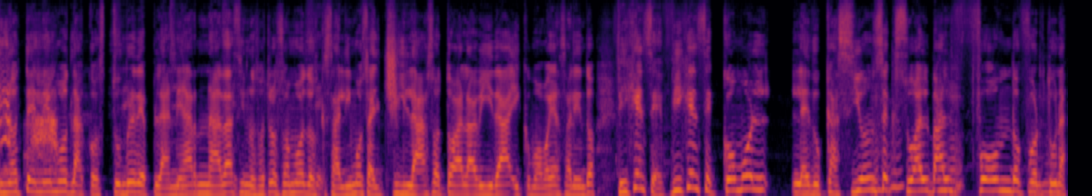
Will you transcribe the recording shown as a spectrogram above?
no tenemos la costumbre Sí, de planear sí, nada, sí. si nosotros somos los que salimos al chilazo toda la vida y como vaya saliendo, fíjense, fíjense cómo la educación sexual va al fondo, Fortuna.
